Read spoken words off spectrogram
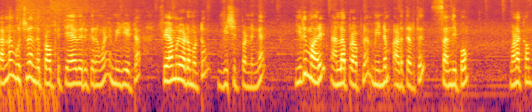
கண்ணங்குச்சியில் இந்த ப்ராப்பர்ட்டி தேவை இருக்கிறவங்க இமீடியட்டாக ஃபேமிலியோட மட்டும் விசிட் பண்ணுங்கள் இது மாதிரி நல்ல ப்ராப்ளம் மீண்டும் அடுத்தடுத்து சந்திப்போம். வணக்கம்.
